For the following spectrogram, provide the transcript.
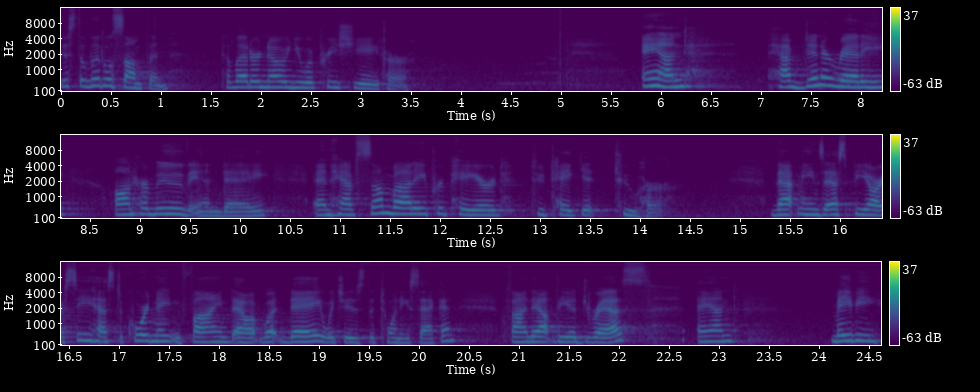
just a little something to let her know you appreciate her. And have dinner ready on her move in day and have somebody prepared to take it to her. That means SPRC has to coordinate and find out what day, which is the 22nd, find out the address, and maybe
